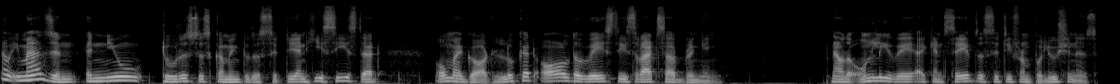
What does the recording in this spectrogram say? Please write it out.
Now imagine a new tourist is coming to the city and he sees that, oh my god, look at all the waste these rats are bringing. Now, the only way I can save the city from pollution is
